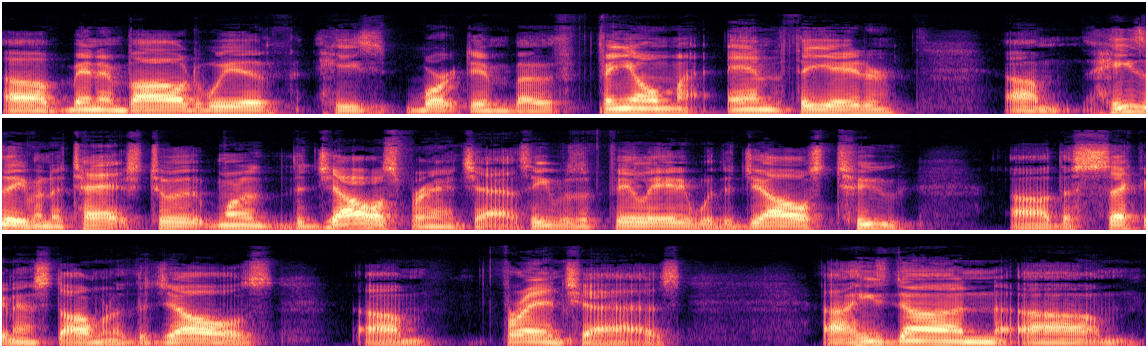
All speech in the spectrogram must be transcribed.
uh, been involved with. He's worked in both film and theater. Um, he's even attached to one of the Jaws franchise. He was affiliated with the Jaws 2, uh, the second installment of the Jaws um, franchise. Uh, he's done um,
